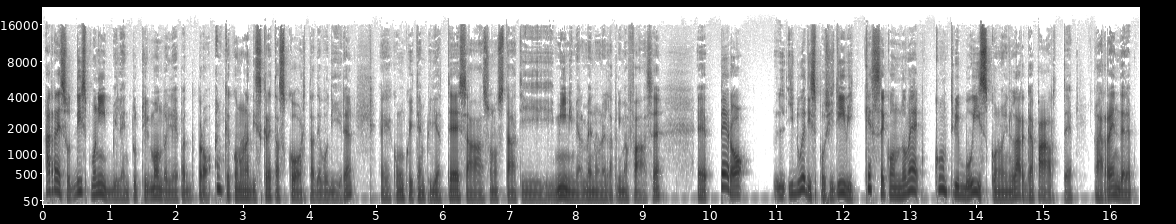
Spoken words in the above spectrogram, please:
ha reso disponibile in tutto il mondo gli iPad Pro, anche con una discreta scorta devo dire, perché comunque i tempi di attesa sono stati minimi almeno nella prima fase, eh, però i due dispositivi che secondo me contribuiscono in larga parte a rendere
